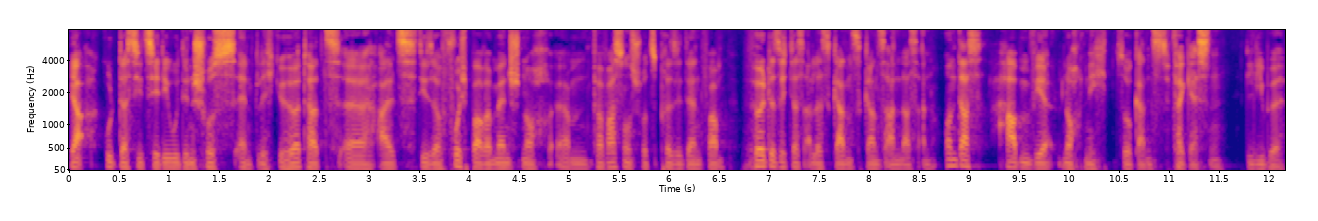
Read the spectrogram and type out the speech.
ja, gut, dass die CDU den Schuss endlich gehört hat, äh, als dieser furchtbare Mensch noch ähm, Verfassungsschutzpräsident war, hörte sich das alles ganz, ganz anders an. Und das haben wir noch nicht so ganz vergessen, liebe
